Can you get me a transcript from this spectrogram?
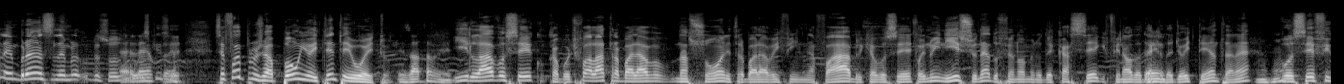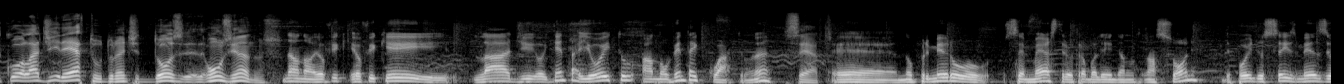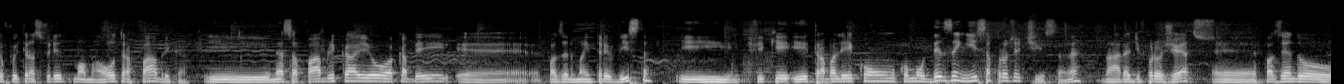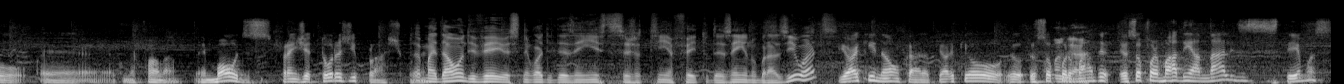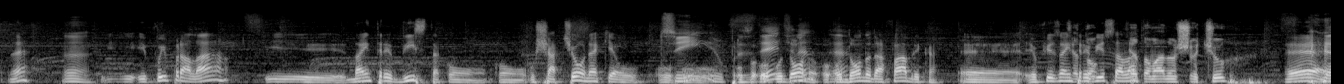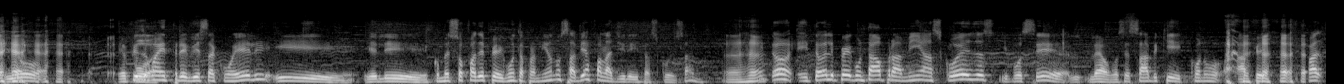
Lembranças, lembranças, as pessoas É, não vão esquecer. Você foi pro Japão em 88. Exatamente. E lá você, acabou de falar, trabalhava na Sony, trabalhava, enfim, na fábrica. Você foi no início, né, do fenômeno DKSEG, final da Sim. década de 80, né? Uhum. Você ficou lá direto durante 12, 11 anos. Não, não, eu fiquei, eu fiquei lá de 88 a 94, né? Certo. É, no primeiro semestre eu trabalhei ainda no- na Sony. Depois dos seis meses eu fui transferido para uma outra fábrica. E nessa fábrica eu acabei é, fazendo uma entrevista e fiquei e trabalhei com, como desenhista projetista, né? Na área de projetos, é, fazendo é, como é que fala? É, moldes para injetoras de plástico. É, né? Mas da onde veio esse negócio de desenhista? Você já tinha feito desenho no Brasil antes? Pior que não, cara. Pior que eu, eu, eu sou Mangá. formado, eu sou formado em análise de sistemas, né? Ah, E, e fui pra lá e na entrevista com, com o Chateau, né, que é o, o Sim, o o, presidente, o dono, né? o, É. o dono da fábrica, é, eu fiz a Tinha entrevista lá. Tinha tomado um chuchu. É, eu, eu fiz Boa. uma entrevista com ele e ele começou a fazer pergunta pra mim, eu não sabia falar direito as coisas, sabe? Aham. Então, então ele perguntava pra mim as coisas e você, Léo, você sabe que quando per-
